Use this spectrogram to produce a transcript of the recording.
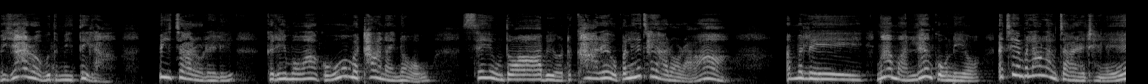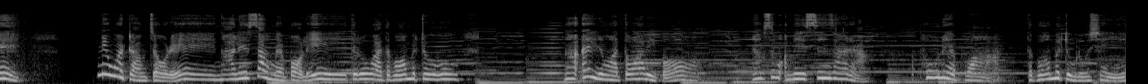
မရတော့ဘူးသမီးသိလားပြီးကြတော့လေလေဂရင်မောကကိုမထနိုင်တော့ဘူးဆေးရုံသွားပြီးတော့တခါတည်းကိုပလင်းချက်ရတော့တာအမလီငါမှလန့်ကုန်နေရောအချိန်ဘယ်လောက်လောက်ကြာတယ်ထင်လဲနှစ်ဝက်တောင်ကြော်တယ်ငါလည်းစောင့်မယ်ပေါ့လေသူတို့ကသဘောမတူဘူးငါအဲ့ဒီတော့သွားပြီပေါ့နောက်ဆုံးအမေစဉ်းစားတာ ဖုန်းနဲ့ဖွာသဘောမတူလို့ရှိရ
